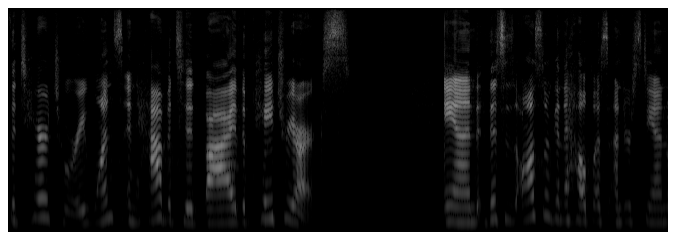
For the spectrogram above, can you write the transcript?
the territory once inhabited by the patriarchs. And this is also going to help us understand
